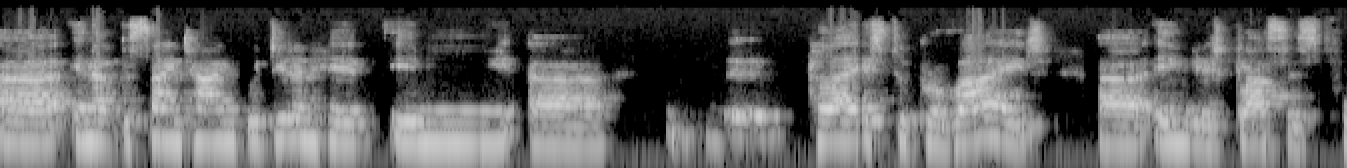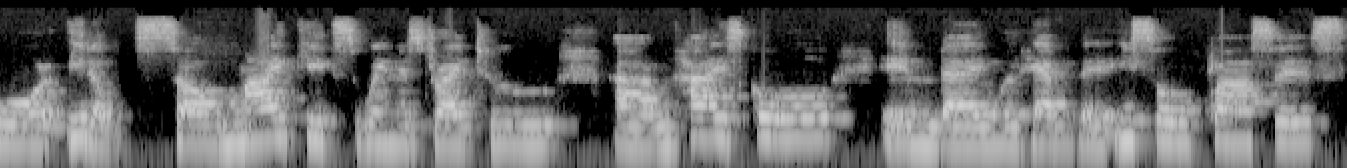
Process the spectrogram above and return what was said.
uh, and at the same time we didn't have any uh, place to provide uh, English classes for adults. So my kids went straight to um, high school and they will have the ESOL classes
